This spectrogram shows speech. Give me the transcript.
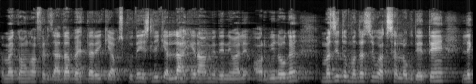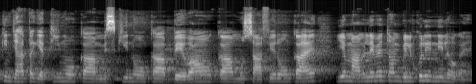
تو میں کہوں گا پھر زیادہ بہتر ہے کہ آپ اس کو دیں۔ اس لیے کہ اللہ کے راہ میں دینے والے اور بھی لوگ ہیں۔ مسجد و مدرسے کو اکثر لوگ دیتے ہیں، لیکن جہاں تک یتیموں کا، مسکینوں کا، بیواؤں کا، مسافروں کا ہے، یہ معاملے میں تو ہم بالکل ہی نیل ہو گئے ہیں۔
